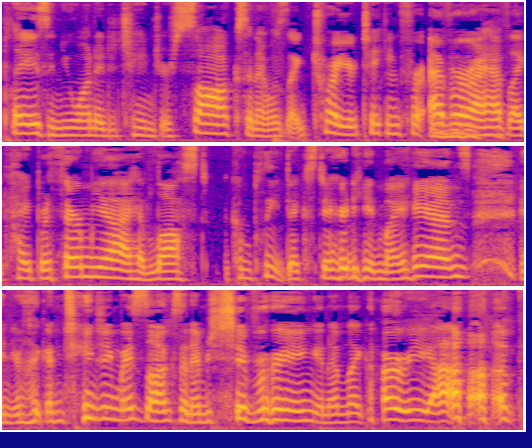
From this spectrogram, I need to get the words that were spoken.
place and you wanted to change your socks and I was like, Troy, you're taking forever. I have like hyperthermia. I had lost complete dexterity in my hands and you're like, I'm changing my socks and I'm shivering and I'm like, hurry up.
